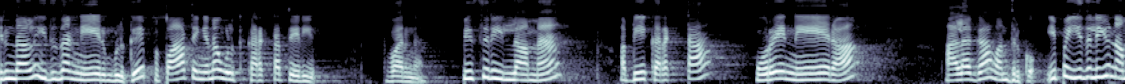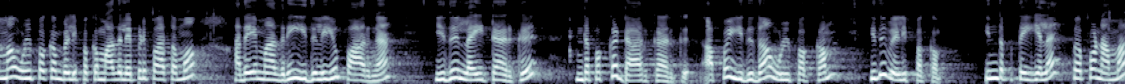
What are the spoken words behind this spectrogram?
இருந்தாலும் இதுதான் நேர் உங்களுக்கு. இப்போ பார்த்தீங்கன்னா உங்களுக்கு கரெக்டாக தெரியும். இப்போ பாருங்கள் பிசிறு இல்லாமல் அப்படியே கரெக்டாக ஒரே நேராக அழகாக வந்திருக்கும். இப்போ இதுலேயும் நம்ம உள்பக்கம் வெளிப்பக்கம் அதில் எப்படி பார்த்தோமோ அதே மாதிரி இதுலேயும் பாருங்கள் இது லைட்டாக இருக்குது இந்த பக்கம் டார்க்காக இருக்குது அப்போ இதுதான் உள்பக்கம் இது வெளிப்பக்கம். இந்த தையலை இப்போ நம்ம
